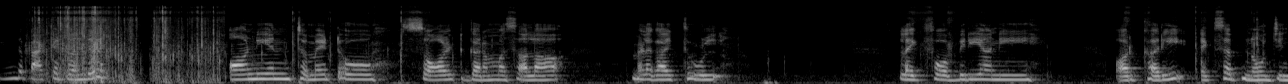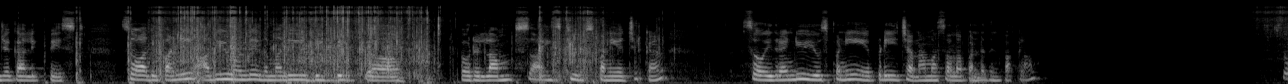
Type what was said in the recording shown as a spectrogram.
இந்த பேக்கெட் வந்து onion tomato salt garam masala மிளகாய்த்தூள் like for biryani or curry except no ginger garlic paste so அது பண்ணி அதையும் வந்து இந்த மாதிரி பிக் பிக் uh, ஒரு லம்ப்ஸ் ஐஸ் க்யூப்ஸ் பண்ணி வச்சுருக்கேன். ஸோ இது ரெண்டையும் யூஸ் பண்ணி எப்படி சன்னா மசாலா பண்ணுறதுன்னு பார்க்கலாம். ஸோ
